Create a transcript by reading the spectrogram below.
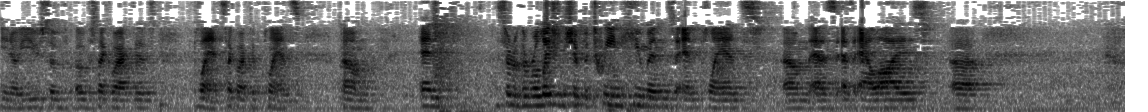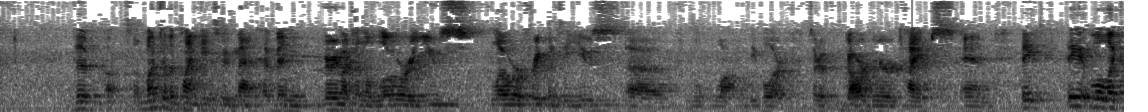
you know, use of, of psychoactives, plants, psychoactive plants, um, and sort of the relationship between humans and plants um, as, as allies. Uh, the, a bunch of the plant geeks we've met have been very much on the lower use, lower frequency use uh, line. People are sort of gardener types, and they they will like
